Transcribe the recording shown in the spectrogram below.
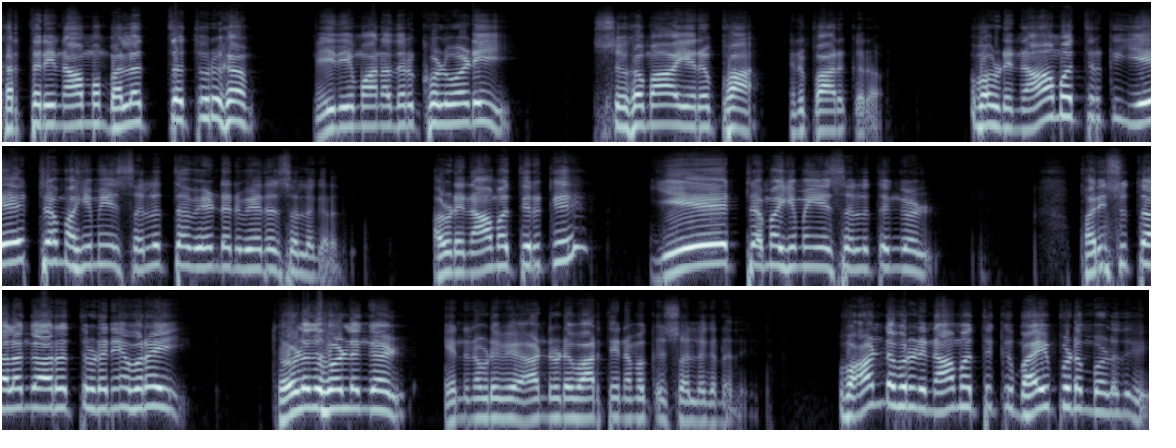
கர்த்தரின் நாமம் பலத்த துருகம் நீதிமானதற்குள் வடி சுகமாயிருப்பான் என்று பார்க்கிறோம். அவருடைய நாமத்திற்கு ஏற்ற மகிமையை செலுத்த வேண்டும் என்று வேதம் சொல்லுகிறது. அவருடைய நாமத்திற்கு ஏற்ற மகிமையை செலுத்துங்கள். பரிசுத்த அலங்காரத்துடனே அவரை தொழுது கொள்ளுங்கள் என்று நம்முடைய ஆண்டவருடைய வார்த்தை நமக்கு சொல்லுகிறது. ஆண்டவருடைய நாமத்துக்கு பயப்படும் பொழுது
